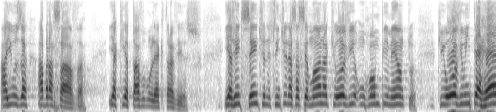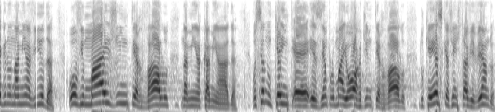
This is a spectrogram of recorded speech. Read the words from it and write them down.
a Ilza abraçava. E aqui estava o moleque travesso. E a gente sente, sentiu nessa semana que houve um rompimento, que houve um interregno na minha vida, houve mais um intervalo na minha caminhada. Você não quer é, exemplo maior de intervalo do que esse que a gente está vivendo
